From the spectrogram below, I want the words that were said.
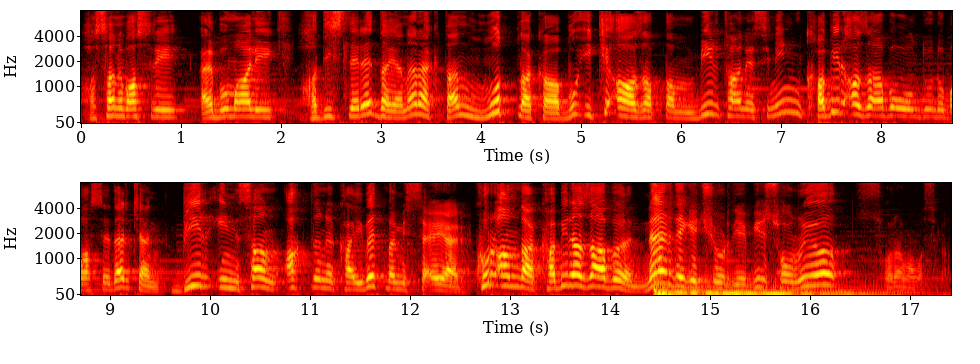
Hasan-ı Basri, Ebu Malik hadislere dayanaraktan mutlaka bu iki azaptan bir tanesinin kabir azabı olduğunu bahsederken bir insan aklını kaybetmemişse eğer Kur'an'da kabir azabı nerede geçiyor diye bir soruyu soramaması lazım.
